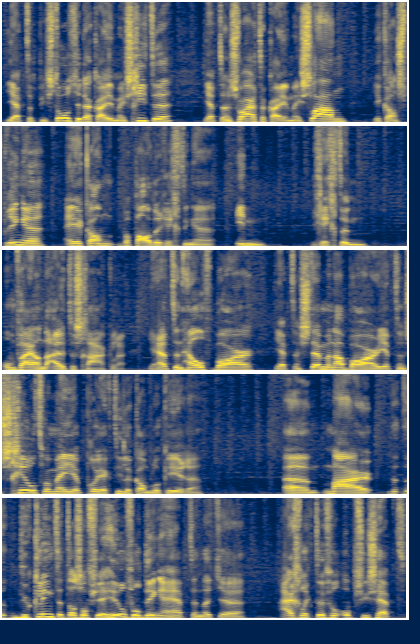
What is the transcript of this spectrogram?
Je hebt een pistooltje, daar kan je mee schieten. Je hebt een zwaard, daar kan je mee slaan. Je kan springen. En je kan bepaalde richtingen inrichten om vijanden uit te schakelen. Je hebt een health bar. Je hebt een stamina bar. Je hebt een schild waarmee je projectielen kan blokkeren. Ehm, maar nu klinkt het alsof je heel veel dingen hebt en dat je eigenlijk te veel opties hebt.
